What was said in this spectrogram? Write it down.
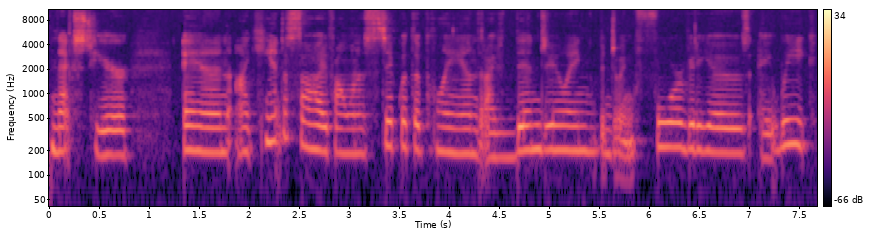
next year and I can't decide if I want to stick with the plan that I've been doing, been doing four videos a week,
